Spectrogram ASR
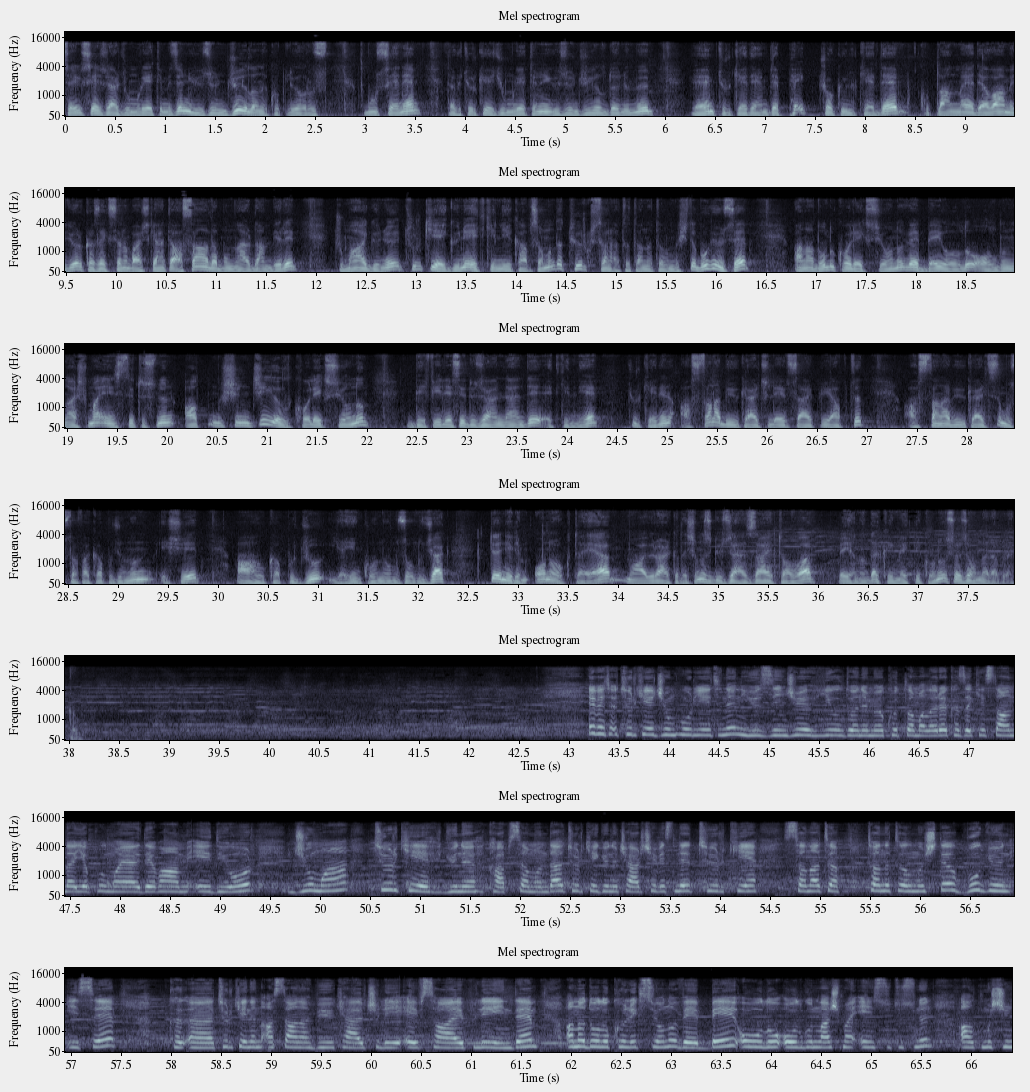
Sevgili seyirciler Cumhuriyetimizin 100. yılını kutluyoruz. Bu sene tabii Türkiye Cumhuriyeti'nin 100. yıl dönümü hem Türkiye'de hem de pek çok ülkede kutlanmaya devam ediyor. Kazakistan'ın başkenti Astana da bunlardan biri. Cuma günü Türkiye Günü etkinliği kapsamında Türk sanatı tanıtılmıştı. Bugünse Anadolu Koleksiyonu ve Beyoğlu Olgunlaşma Enstitüsü'nün 60. yıl koleksiyonu defilesi düzenlendi. Etkinliğe Türkiye'nin Astana Büyükelçiliği ev sahipliği yaptı. Astana Büyükelçisi Mustafa Kapucu'nun eşi Ahu Kapucu yayın konuğumuz olacak. Dönelim o noktaya. Muhabir arkadaşımız Güzel Zaytova ve yanında kıymetli konu sözü onlara bırakalım. Evet, Türkiye Cumhuriyeti'nin 100. yıl dönümü kutlamaları Kazakistan'da yapılmaya devam ediyor. Cuma Türkiye Günü kapsamında, Türkiye Günü çerçevesinde Türkiye sanatı tanıtılmıştı. Bugün ise Türkiye'nin Astana Büyükelçiliği ev sahipliğinde Anadolu Koleksiyonu ve Beyoğlu Olgunlaşma Enstitüsü'nün 60.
